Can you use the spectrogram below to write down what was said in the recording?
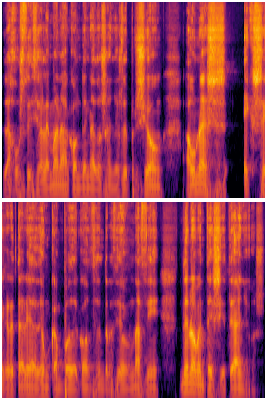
La justicia alemana condena a dos años de prisión a una exsecretaria de un campo de concentración nazi de 97 años.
